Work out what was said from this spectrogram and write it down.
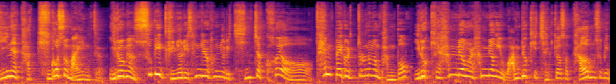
니네 다 죽었어 마인드. 이러면 수비 균열이 생길 확률이 진짜 커요. 템백을 뚫는 방법? 이렇게 한 명을 한 명이 완벽히 제껴서 다음 수비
